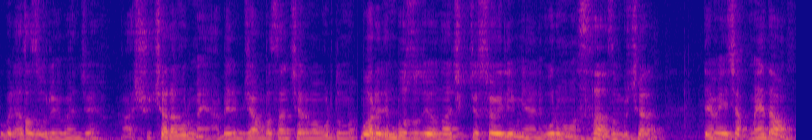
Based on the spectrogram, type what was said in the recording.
Bu biraz az vuruyor bence. Ha, şu çara vurma ya. Benim cam basan çarıma vurdu mu? Moralim bozuluyor onu açıkça söyleyeyim yani. Vurmaması lazım bu çara. Demeye çarpmaya devam.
